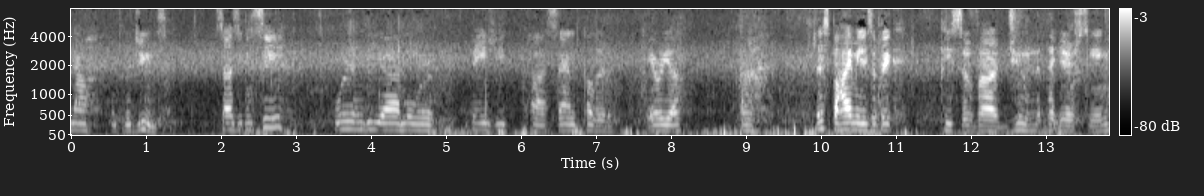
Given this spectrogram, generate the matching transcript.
now into the dunes. So as you can see, we're in the uh, more beigey uh, sand-colored area. Uh, this behind me is a big piece of uh, dune that you're seeing.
